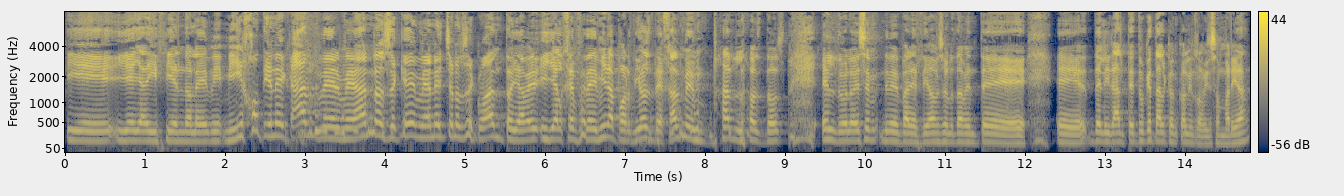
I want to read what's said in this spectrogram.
Y, y ella diciéndole, mi, mi hijo tiene cáncer, me han no sé qué, me han hecho no sé cuánto. Y, a ver, y ya el jefe de, mira, por Dios, dejadme en paz los dos. El duelo ese me pareció absolutamente eh, delirante. ¿Tú qué con Colin Robinson, María?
